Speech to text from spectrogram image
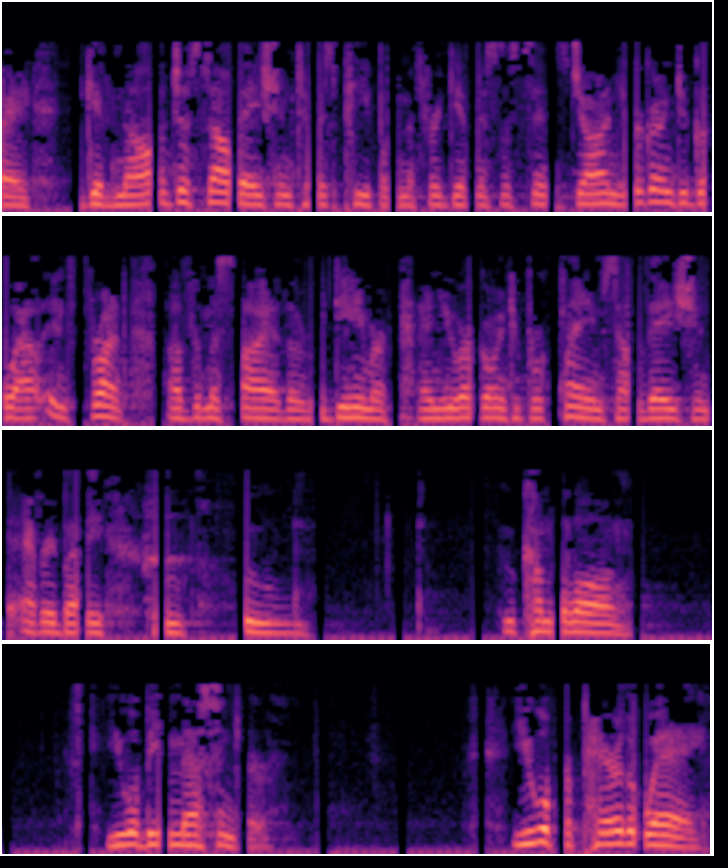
way, to give knowledge of salvation to his people and the forgiveness of sins. John, you're going to go out in front of the Messiah, the Redeemer, and you are going to proclaim salvation to everybody who, who, who comes along. You will be a messenger. You will prepare the way.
